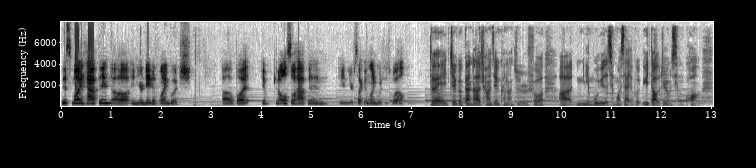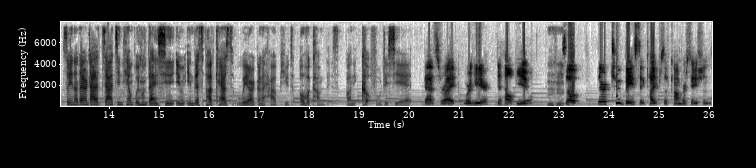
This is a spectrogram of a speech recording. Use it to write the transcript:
This might happen uh, in your native language, uh, but it can also happen in your second language as well. 对这个尴尬的场景，可能就是说，啊、你你母语的情况下也会遇到这种情况。所以呢，但是大家今天不用担心，因为 in this podcast we are gonna help you to overcome this，帮你克服这些。 That's right. We're here to help you. 嗯哼， So there are two basic types of conversations.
